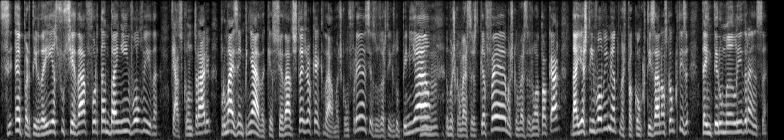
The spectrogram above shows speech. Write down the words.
se a partir daí a sociedade for também envolvida. Caso contrário, por mais empenhada que a sociedade esteja, o que é que dá? Umas conferências, uns artigos de opinião, uhum. umas conversas de café, umas conversas no autocarro, dá este envolvimento, mas para concretizar não se concretiza. Tem de ter uma liderança.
